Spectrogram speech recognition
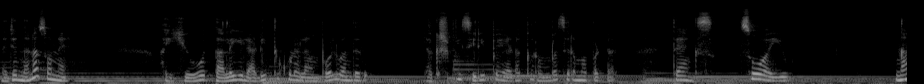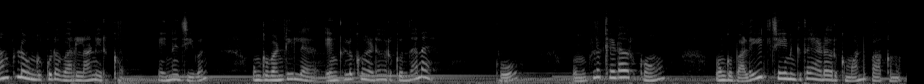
நிஜம்தானே சொன்னேன். ஐயோ தலையில் அடித்து கொள்ளலாம் போல் வந்தது. லக்ஷ்மி சிரிப்பை அடக்க ரொம்ப சிரமப்பட்டாள். தேங்க்ஸ் ஸோ ஐயோ நாங்களும் உங்கள் கூட வரலான்னு இருக்கோம். என்ன ஜீவன் உங்கள் வண்டியில் எங்களுக்கும் இடம் இருக்கும் தானே? ஓ உங்களுக்கு இடம் இருக்கும். உங்கள் வளையல் செயினுக்கு தான் இடம் இருக்குமான்னு பார்க்கணும்.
